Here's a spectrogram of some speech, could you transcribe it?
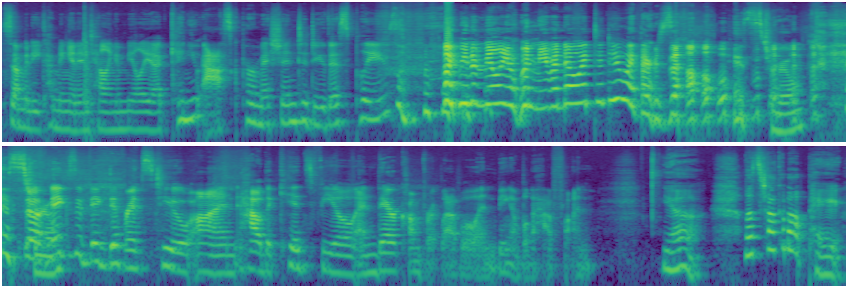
somebody coming in and telling Amelia, "Can you ask permission to do this, please?" I mean, Amelia wouldn't even know what to do with herself. It's true. It's so true. it makes a big difference too on how the kids feel and their comfort level and being able to have fun. Yeah. Let's talk about pay.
